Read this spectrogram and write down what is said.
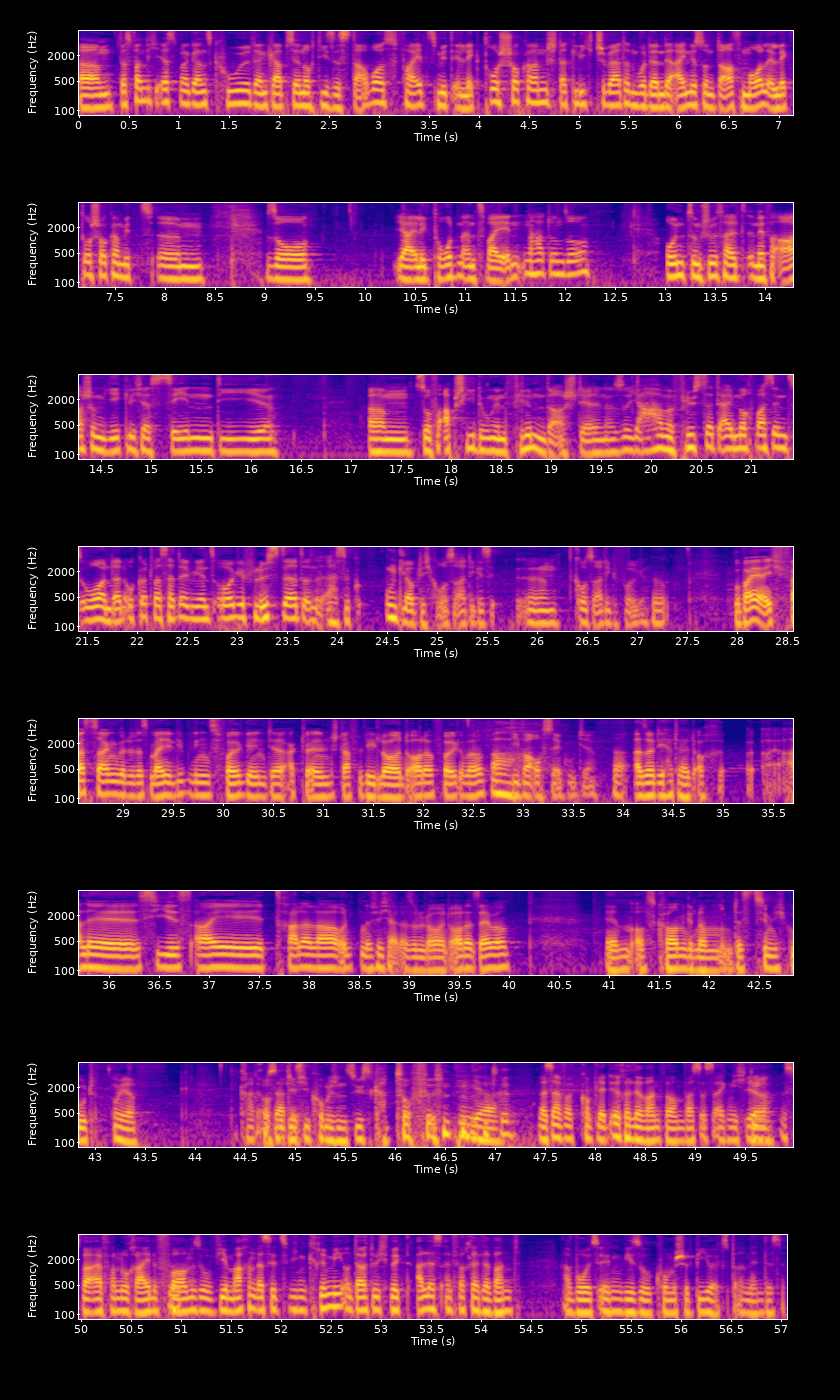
Ähm, das fand ich erstmal ganz cool. Dann gab es ja noch diese Star Wars-Fights mit Elektroschockern statt Lichtschwertern, wo dann der eine so ein Darth Maul Elektroschocker mit ähm, so ja, Elektroden an zwei Enden hat und so. Und zum Schluss halt eine Verarschung jeglicher Szenen, die ähm, so Verabschiedungen in Filmen darstellen. Also ja, man flüstert einem noch was ins Ohr und dann, oh Gott, was hat er mir ins Ohr geflüstert? Und also unglaublich großartige, ähm, großartige Folge. Wobei ich fast sagen würde, dass meine Lieblingsfolge in der aktuellen Staffel die Law and Order Folge war. Oh, Die war auch sehr gut, ja. Ja, also die hatte halt auch alle CSI, Tralala und natürlich halt also Law and Order selber ähm, aufs Korn genommen und das ist ziemlich gut. Oh ja. Gerade auch mit diesen komischen Süßkartoffeln. Ja, weil es einfach komplett irrelevant war, um was es eigentlich ging. Ja. Es war einfach nur reine Form, so wir machen das jetzt wie ein Krimi und dadurch wirkt alles einfach relevant, obwohl es irgendwie so komische Bioexperimente sind.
